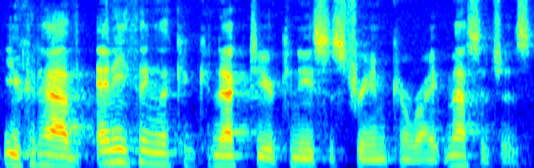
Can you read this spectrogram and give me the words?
you could have anything that can connect to your Kinesis stream can write messages.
